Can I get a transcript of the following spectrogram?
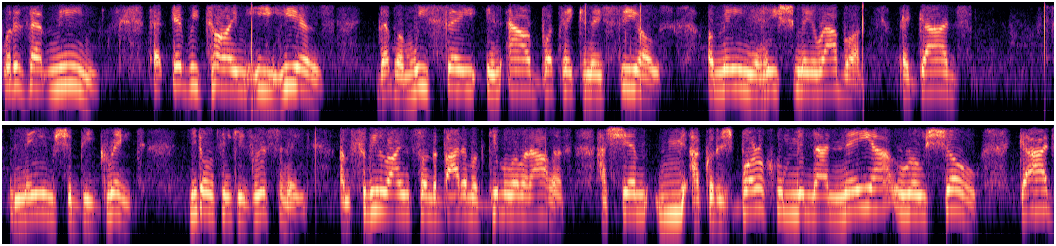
What does that mean? That every time he hears that when we say in our Bote Knesios, Amen Yeheshme Rabbah, that God's name should be great, you don't think he's listening. I'm three lines from the bottom of Gimel and Aleph. Hashem HaKadosh Baruch Hu Minaneya Rosho. God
